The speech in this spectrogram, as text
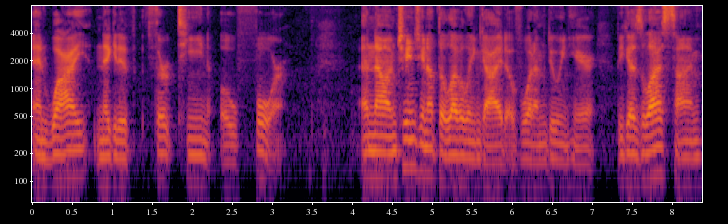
and y negative 1304. And now I'm changing up the leveling guide of what I'm doing here because the last time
